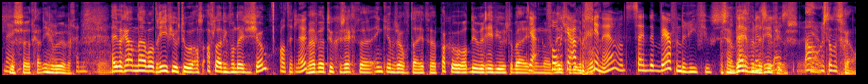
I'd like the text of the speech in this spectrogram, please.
Nee. Dus eh, het gaat niet Nee, gebeuren. gaat niet gebeuren. Hey, we gaan naar wat reviews toe als afsluiting van deze show. Altijd leuk. We hebben natuurlijk gezegd, eh één keer in de zoveel tijd eh, pakken we wat nieuwe reviews erbij. Ja, en, eh, volgende keer aan het begin, hè? Want het zijn de wervende reviews. Het zijn Dan wervende reviews. luisteren. Oh, Ja. is dat het verhaal?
